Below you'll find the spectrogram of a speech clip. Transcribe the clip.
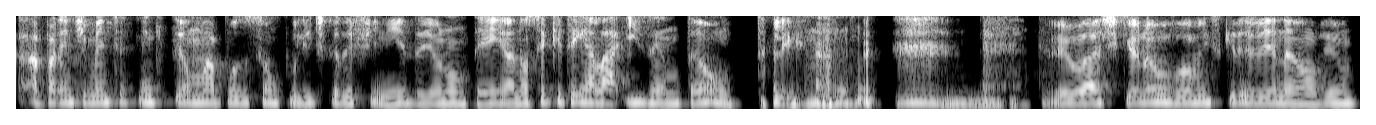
aparentemente você tem que ter uma posição política definida e eu não tenho, a não ser que tenha lá isentão, tá ligado? eu acho que eu não vou me inscrever, não, viu?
